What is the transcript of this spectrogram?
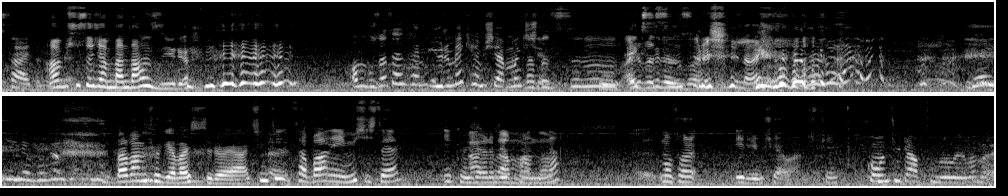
tutardım. Ama bir şey söyleyeceğim ben daha hızlı yürüyorum. Ama bu zaten hem yürümek hem şey yapmak için. Babasının Ekstra arabasını hızlı. sürüşüyle. Babam çok yavaş sürüyor ya. Çünkü sabah neymiş işte ilk önce arabaya Aklanmadan. pandığında e, motor eririm şey varmış bir şey. Kontür yaptım buralarıma böyle.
